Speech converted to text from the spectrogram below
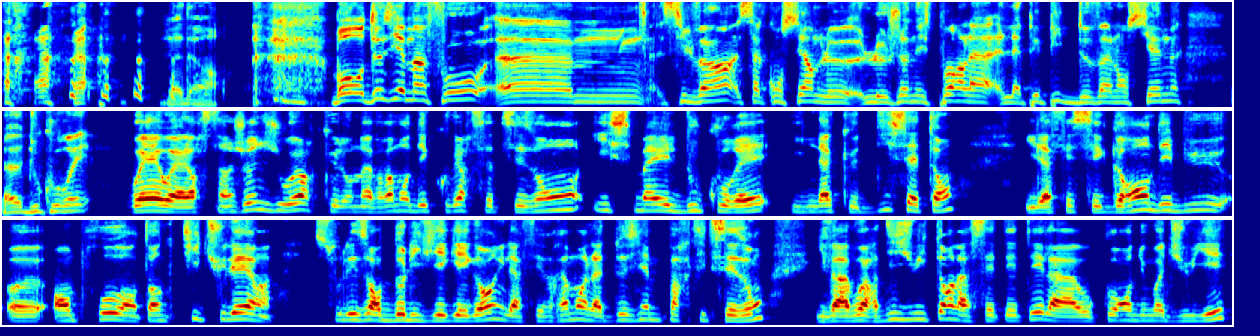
J'adore. Bon, deuxième info, Sylvain, ça concerne le, jeune espoir, la, pépite de Valenciennes, Doucouré. Ouais, ouais, alors c'est un jeune joueur que l'on a vraiment découvert cette saison, Ismaël Doucouré. Il n'a que 17 ans. Il a fait ses grands débuts euh, en pro en tant que titulaire sous les ordres d'Olivier Guégan. Il a fait vraiment la deuxième partie de saison. Il va avoir 18 ans là, cet été, là, au courant du mois de juillet.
